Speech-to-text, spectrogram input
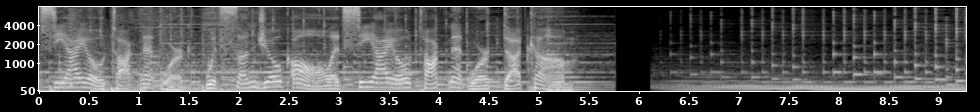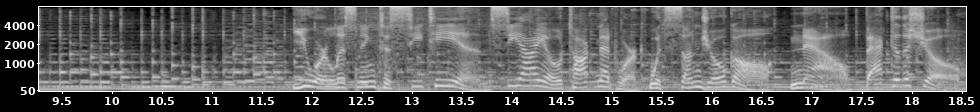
CIO Talk Network with Sanjog Aul at CIOTalkNetwork.com. You are listening to CTN CIO Talk Network with Sanjog Aul. Now, back to the show.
